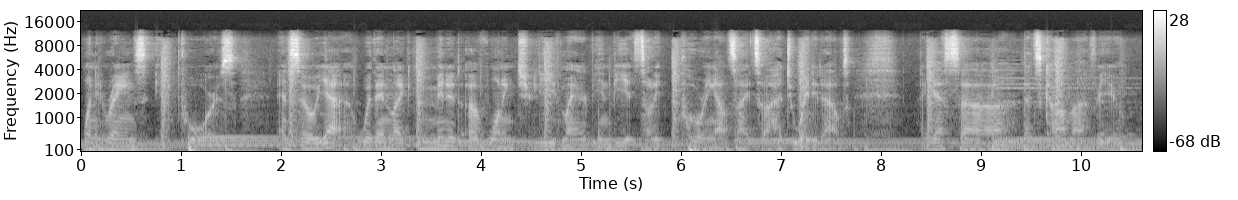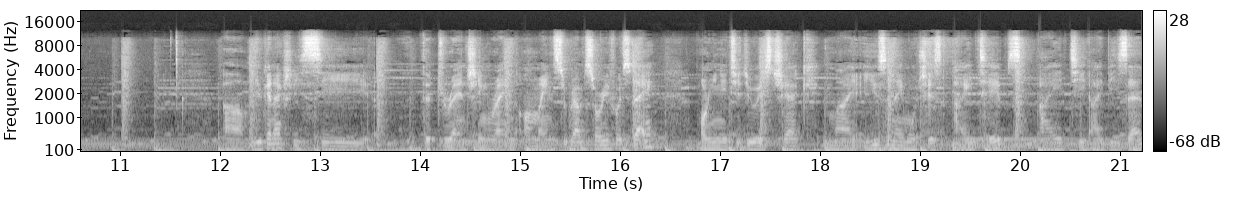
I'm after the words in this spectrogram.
When it rains, it pours. And so, yeah, within like a minute of wanting to leave my Airbnb, it started pouring outside, so I had to wait it out. I guess uh, that's karma for you. Um, you can actually see the drenching rain on my Instagram story for today all you need to do is check my username, which is itibz, I-T-I-B-Z,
